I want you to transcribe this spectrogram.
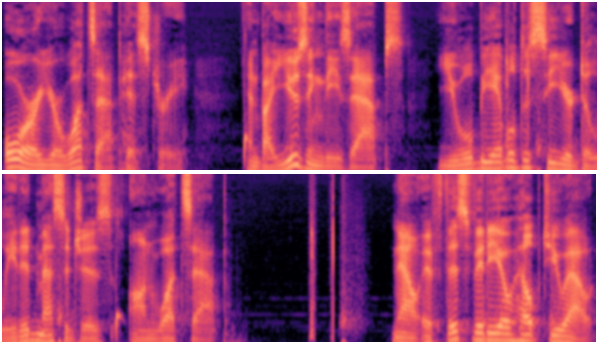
or your WhatsApp history. And by using these apps, you will be able to see your deleted messages on WhatsApp. Now, if this video helped you out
